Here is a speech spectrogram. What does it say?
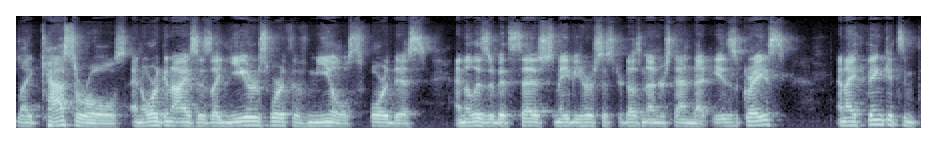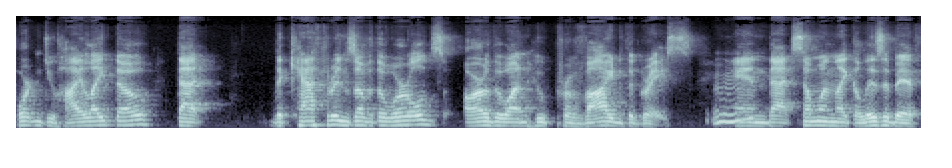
like casseroles and organizes a year's worth of meals for this and Elizabeth says maybe her sister doesn't understand that is grace. And I think it's important to highlight, though, that the Catherines of the worlds are the one who provide the grace. Mm-hmm. And that someone like Elizabeth,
